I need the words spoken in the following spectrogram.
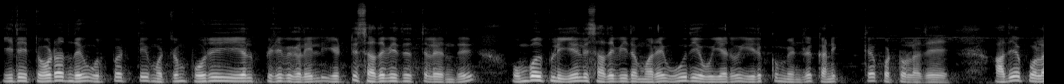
இதைத் தொடர்ந்து உற்பத்தி மற்றும் பொறியியல் பிரிவுகளில் எட்டு சதவீதத்திலிருந்து ஒம்பது புள்ளி ஏழு சதவீதம் வரை ஊதிய உயர்வு இருக்கும் என்று கணிக்கப்பட்டுள்ளது. அதேபோல்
